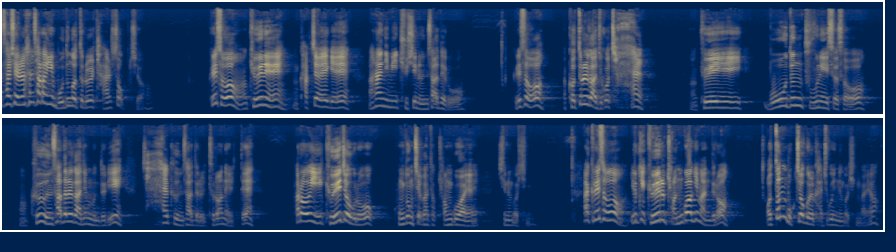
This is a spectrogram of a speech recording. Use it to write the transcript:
사실 한 사람이 모든 것들을 다 할 수 없죠. 그래서 교회 내 각자에게 하나님이 주신 은사대로 그래서 그것들을 가지고 잘 어, 교회의 모든 부분에 있어서 어, 그 은사들을 가진 분들이 잘 그 은사들을 드러낼 때 바로 이 교회적으로 공동체가 더 견고해지는 것입니다. 아, 그래서 이렇게 교회를 견고하게 만들어 어떤 목적을 가지고 있는 것인가요?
